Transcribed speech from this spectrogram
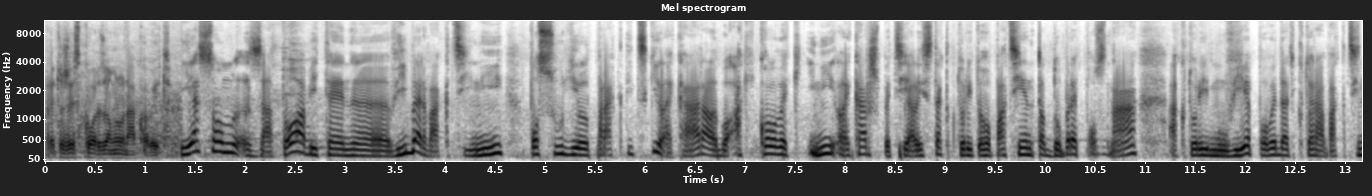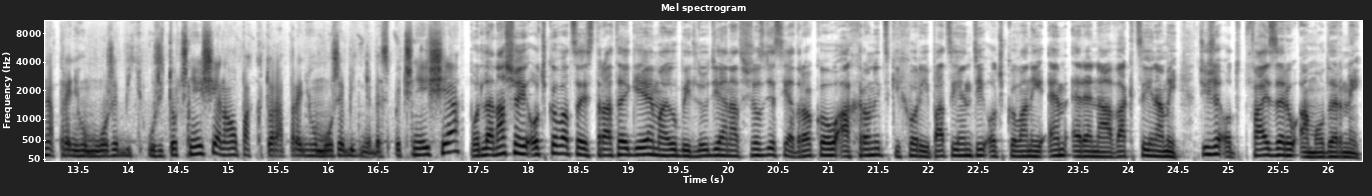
pretože skôr zomrú na COVID. Ja som za to, aby ten e, výber vakcíny posúdil praktický lekár alebo akýkoľvek iný lekár špecialista, ktorý toho pacienta dobre pozná a ktorý mu vie povedať, ktorá vakcína pre neho môže byť užitočnejšia, naopak, ktorá pre neho môže byť nebezpečnejšia. Podľa našej očkovacej stratégie majú byť ľudia nad 60 rokov a chronicky chorí pacienti očkovaní mRNA vakcínami, čiže od Pfizeru a Moderny.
